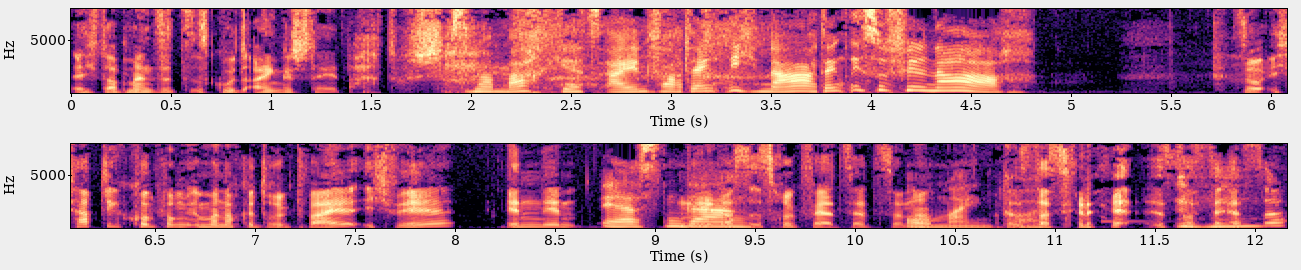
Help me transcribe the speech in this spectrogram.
Ich glaube, mein Sitz ist gut eingestellt. Ach du Scheiße. Mal, mach jetzt einfach. Denk nicht nach. Denk nicht so viel nach. So, ich habe die Kupplung immer noch gedrückt, weil ich will in den Ersten Nee, Gang. das ist rückwärts jetzt, ne? Oh mein das Gott. Ist das, der- ist das der erste?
